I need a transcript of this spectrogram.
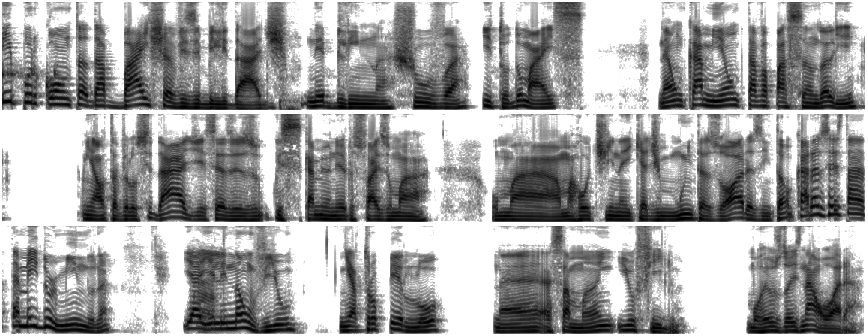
E por conta da baixa visibilidade, neblina, chuva e tudo mais, né? Um caminhão que estava passando ali em alta velocidade, esse, às vezes esses caminhoneiros faz uma uma, uma rotina aí que é de muitas horas, então o cara às vezes está até meio dormindo, né? E aí ah. ele não viu e atropelou, né, essa mãe e o filho. Morreu os dois na hora.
